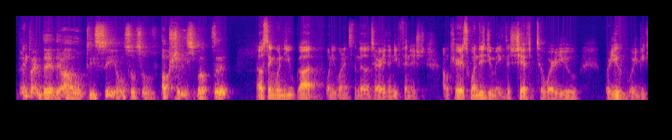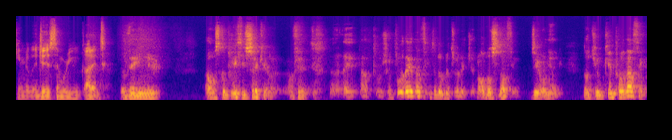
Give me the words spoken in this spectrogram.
That And- time there had the ROTC, all sorts of options, but uh, I was saying when you got when you went into the military, then you finished. I'm curious, when did you make the shift to where you where you where you became religious and where you got it? the I was completely secular. In fact, I had not kosher food. I had nothing to do with religion, almost nothing. Zero, not Yom Kippur, nothing.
